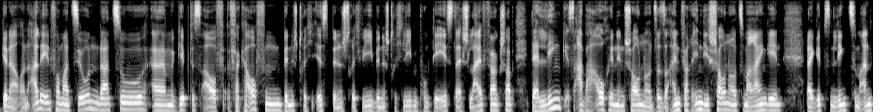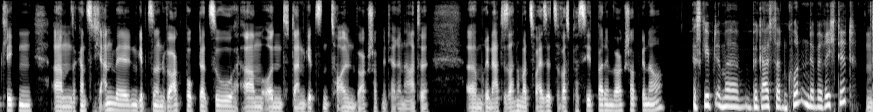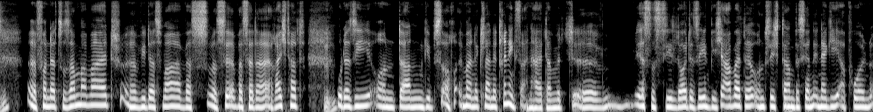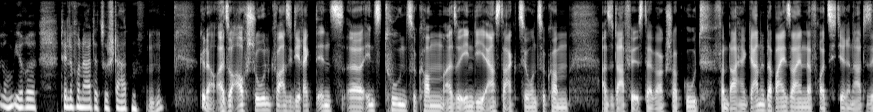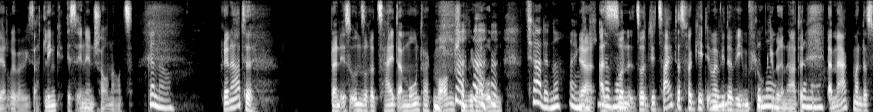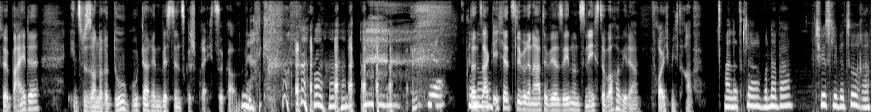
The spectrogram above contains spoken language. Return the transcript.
Genau, und alle Informationen dazu ähm, gibt es auf verkaufen-ist-wie-lieben.de slash live-workshop. Der Link ist aber auch in den Shownotes, also einfach in die Shownotes mal reingehen. Da gibt es einen Link zum Anklicken, ähm, da kannst du dich anmelden, gibt es einen Workbook dazu ähm, und dann gibt es einen tollen Workshop mit der Renate. Ähm, Renate, sag nochmal zwei Sätze, was passiert bei dem Workshop genau? Es gibt immer begeisterten Kunden, der berichtet mhm. äh, von der Zusammenarbeit, äh, wie das war, was, was, er, was er da erreicht hat mhm. oder sie. Und dann gibt es auch immer eine kleine Trainingseinheit, damit äh, erstens die Leute sehen, wie ich arbeite und sich da ein bisschen Energie abholen, um ihre Telefonate zu starten. Mhm. Genau, also auch schon quasi direkt ins, äh, ins Tun zu kommen, also in die erste Aktion zu kommen. Also dafür ist der Workshop gut. Von daher gerne dabei sein. Da freut sich die Renate sehr drüber. Wie gesagt, Link ist in den Show Notes. Genau. Renate, dann ist unsere Zeit am Montagmorgen schon wieder um. Schade, ne? Eigentlich. Ja, also so, so, die Zeit, das vergeht immer mhm. wieder wie im Flug, genau, liebe Renate. Genau. Da merkt man, dass wir beide, insbesondere du, gut darin bist, ins Gespräch zu kommen. Ja, genau. ja, Dann sage ich jetzt, liebe Renate, wir sehen uns nächste Woche wieder. Freue ich mich drauf. Alles klar, wunderbar. Tschüss, liebe Zuhörer.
